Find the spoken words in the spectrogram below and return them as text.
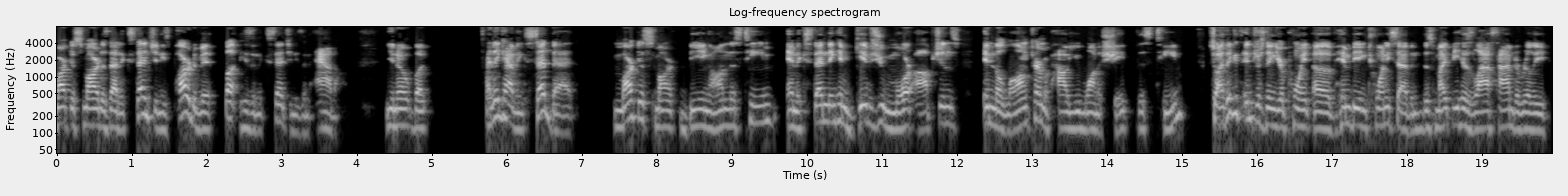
Marcus Smart is that extension. He's part of it, but he's an extension. He's an add-on, you know. But I think having said that, Marcus Smart being on this team and extending him gives you more options in the long term of how you want to shape this team. So I think it's interesting your point of him being 27. This might be his last time to really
